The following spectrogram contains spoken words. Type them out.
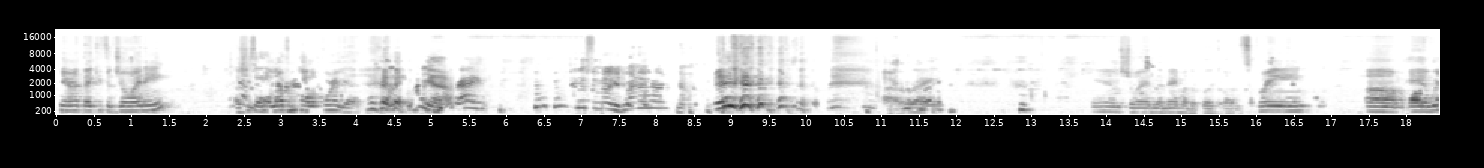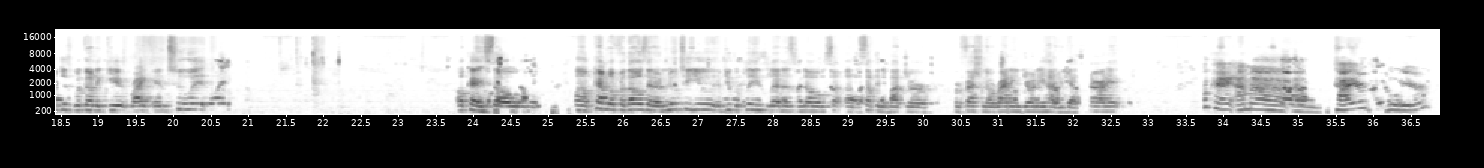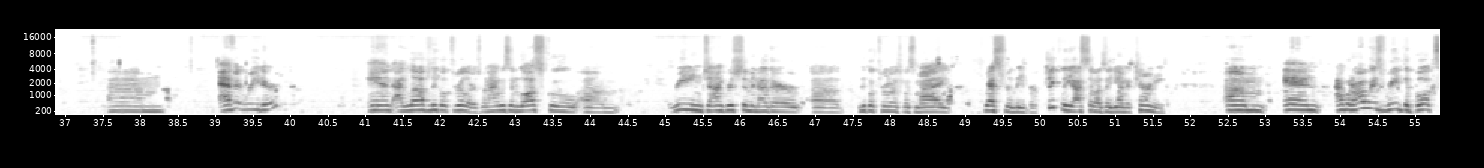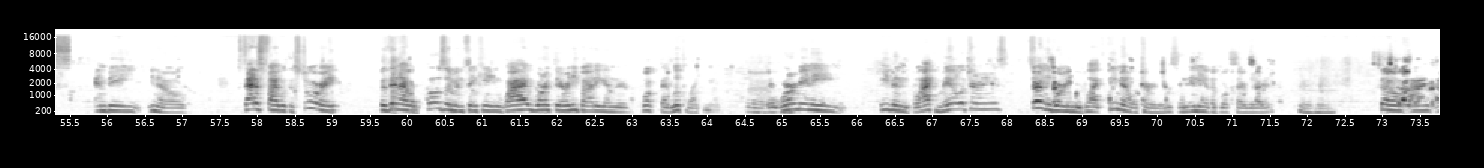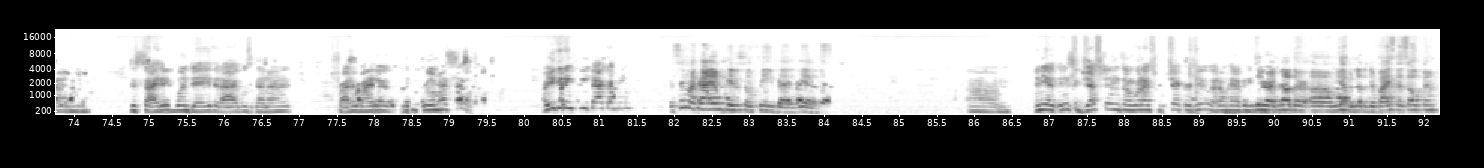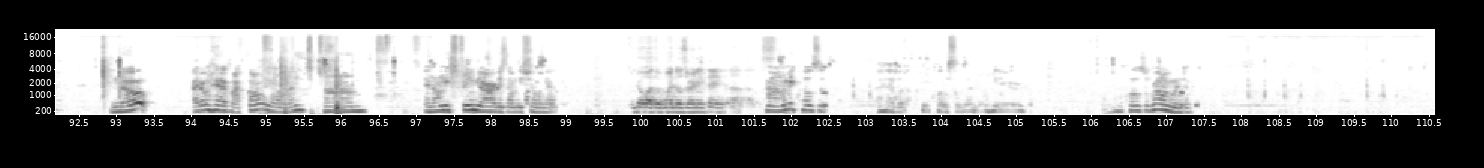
Karen, thank you for joining. Oh, she said hello from California. Yeah, all right. She looks familiar. Do I know her? No. All right. And I'm showing the name of the book on the screen. Um, and we're just we're gonna get right into it. Okay, so uh, Pamela, for those that are new to you, if you could please let us know so- uh, something about your professional writing journey, how you got started. Okay, I'm a, a retired lawyer, um, avid reader, and I love legal thrillers. When I was in law school, um, reading John Grisham and other uh, legal thrillers was my stress reliever, particularly also as a young attorney. Um, and I would always read the books and be, you know, satisfied with the story, But then I would close them and thinking, why weren't there anybody in the book that looked like me? Mm. There weren't any even black male attorneys. Certainly weren't any black female attorneys in any of the books I read. Mm-hmm. So I um, decided one day that I was gonna try to write a little thriller myself. Are you getting feedback on me? It seems like I am getting some feedback. Yes. Um, any any suggestions on what I should check or do? I don't have any. Is there another? Um, you have another device that's open? Nope. I don't have my phone on. Um, and only StreamYard is only showing up. No other windows or anything. Uh, uh, let me close it. I have a let me close the window here. I'm gonna close the wrong window.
